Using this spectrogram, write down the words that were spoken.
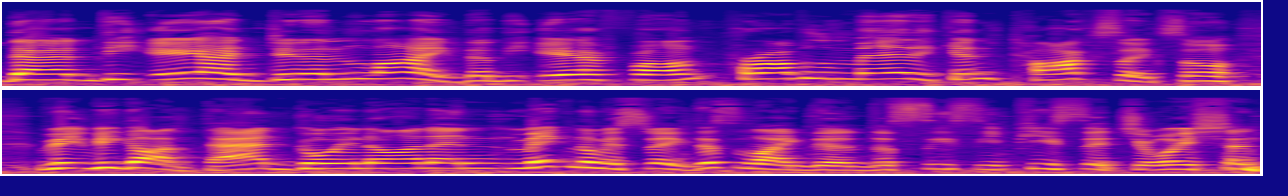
that the AI didn't like, that the AI found problematic and toxic. So we, we got that going on and make no mistake, this is like the, the CCP situation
